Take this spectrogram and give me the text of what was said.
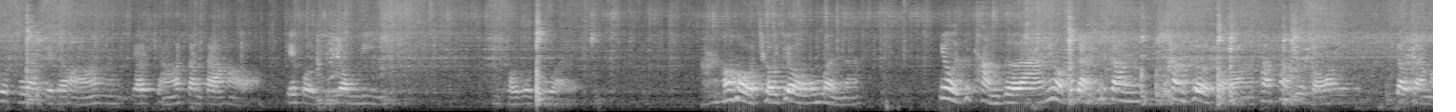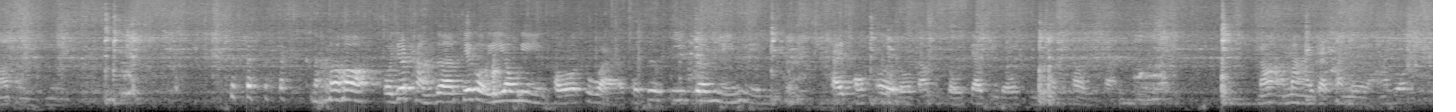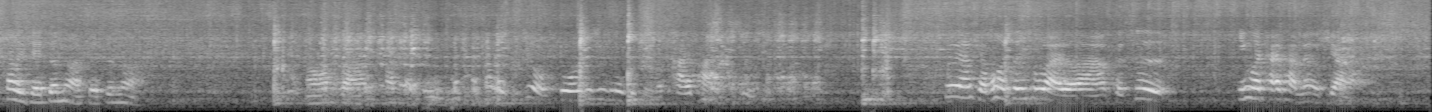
就突然觉得好像要想要上大号啊，结果一用力，头就出来了。然后我求救无门啊，因为我是躺着啊，因为我不敢去上上厕所啊，怕上厕所外面掉在马桶里面。然后我就躺着，结果一用力，头都出来了。可是医生明明才从二楼刚走下去楼梯，才不到一半。然后阿妈还在看那个，她说到底谁生的？谁生的？然后他说他他才生的。他不是有说就是那个什么胎盘的事情？对啊，小朋友生出来了啊，可是因为胎盘没有下来，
